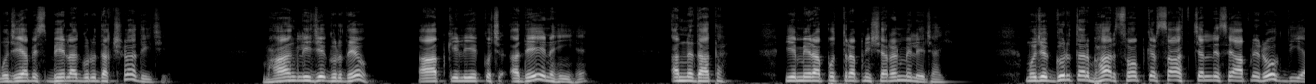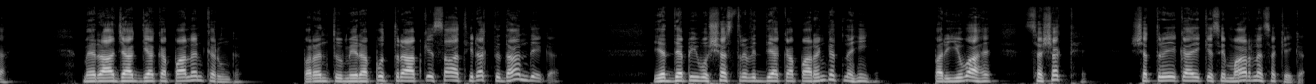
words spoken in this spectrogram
मुझे अब इस बेला गुरु दक्षिणा दीजिए। मांग लीजिए गुरुदेव, आपके लिए कुछ अदेय नहीं है। अन्नदाता, ये मेरा पुत्र अपनी शरण में ले जाइए। मुझे गुरुतर भार सौंपकर साथ चलने से आपने रोक दिया है। मैं राजाज्ञा का पालन करूँगा, परंतु मेरा पुत्र आपके साथ ही रक्तदान देगा। यद्यपि वो शस्त्र विद्या का पारंगत नहीं है, पर युवा है, सशक्त है, शत्रु एकाएक इसे मार न सकेगा।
